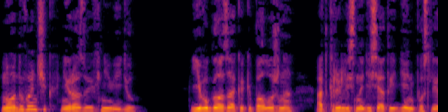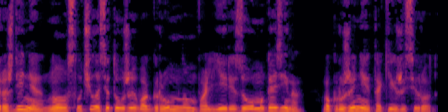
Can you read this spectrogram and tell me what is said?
но одуванчик ни разу их не видел. Его глаза, как и положено, открылись на десятый день после рождения, но случилось это уже в огромном вольере зоомагазина, в окружении таких же сирот.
